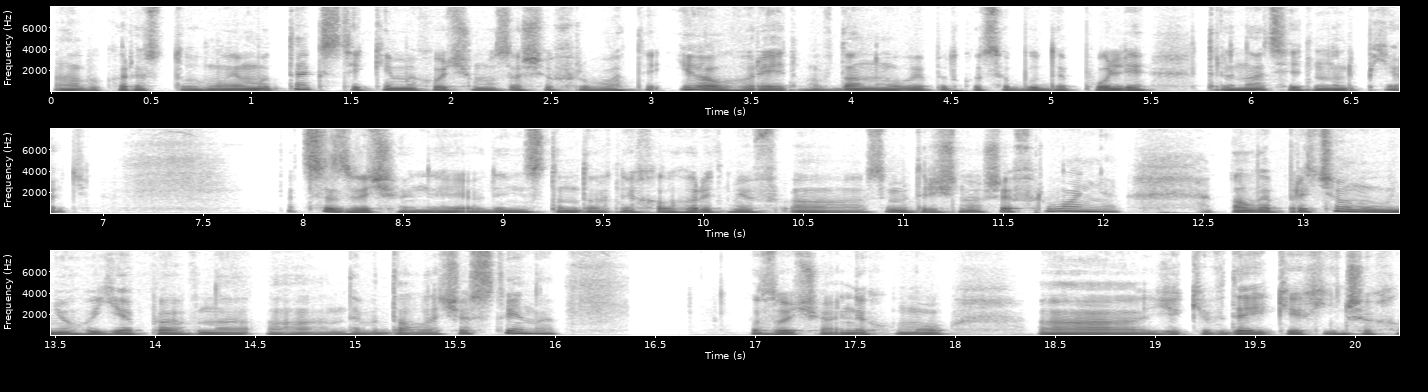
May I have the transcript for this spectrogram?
використовуємо текст, який ми хочемо зашифрувати, і алгоритм. В даному випадку це буде полі 1305. Це звичайний один із стандартних алгоритмів а, симетричного шифрування, але при цьому в нього є певна а, невдала частина звичайних умов, як і в деяких інших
